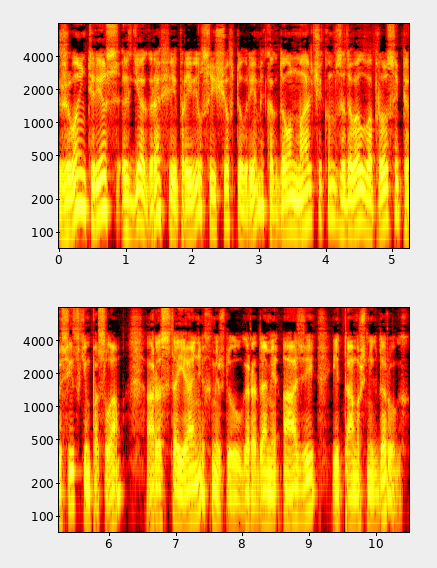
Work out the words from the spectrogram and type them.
Живой интерес к географии проявился еще в то время, когда он мальчиком задавал вопросы персидским послам о расстояниях между городами Азии и тамошних дорогах.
